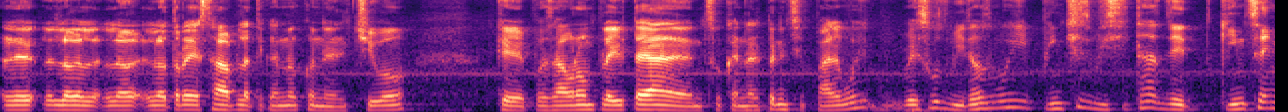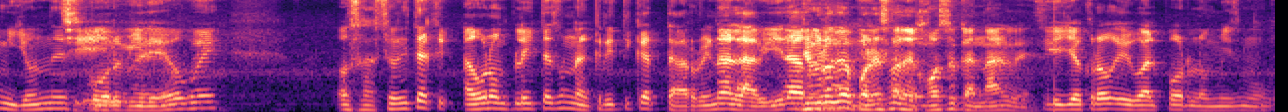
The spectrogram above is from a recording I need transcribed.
eh, lo- lo- el otro día estaba platicando con el chivo que pues Auron Play está en su canal principal, güey. Ve sus videos, güey, pinches visitas de 15 millones Sí, por güey. video, güey. O sea, si ahorita que Auron Play te hace una crítica, te arruina la vida. Yo creo que por eso dejó su canal, güey. Sí, yo creo igual por lo mismo, güey.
